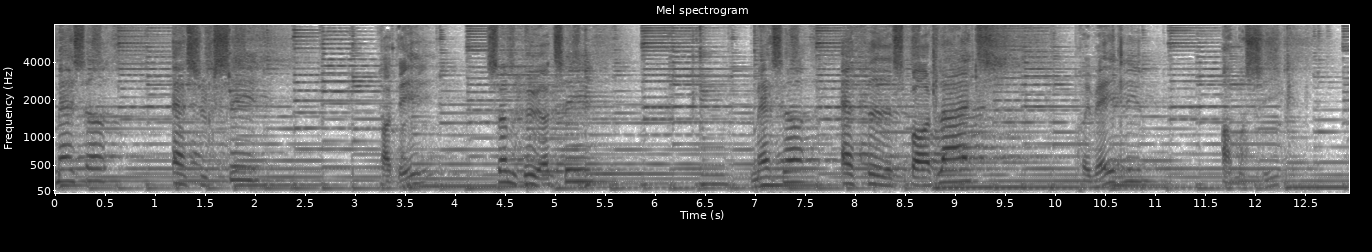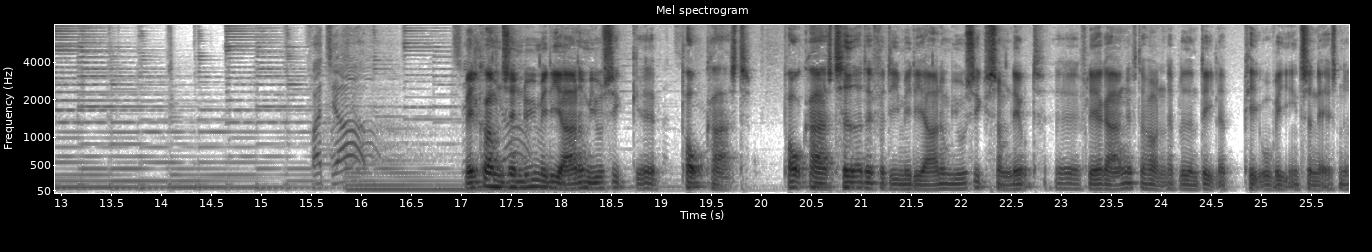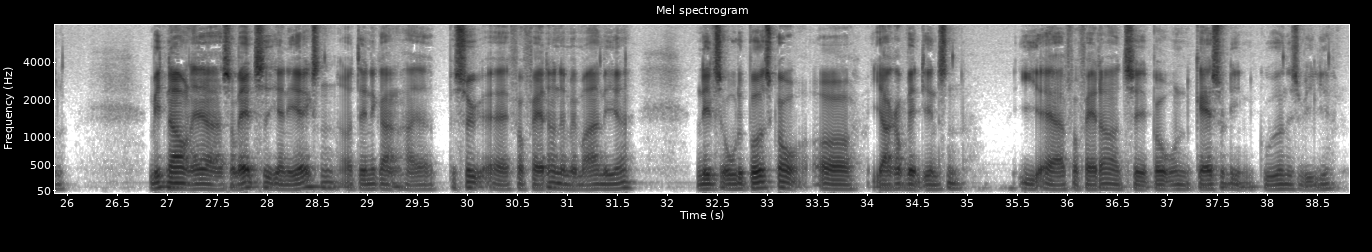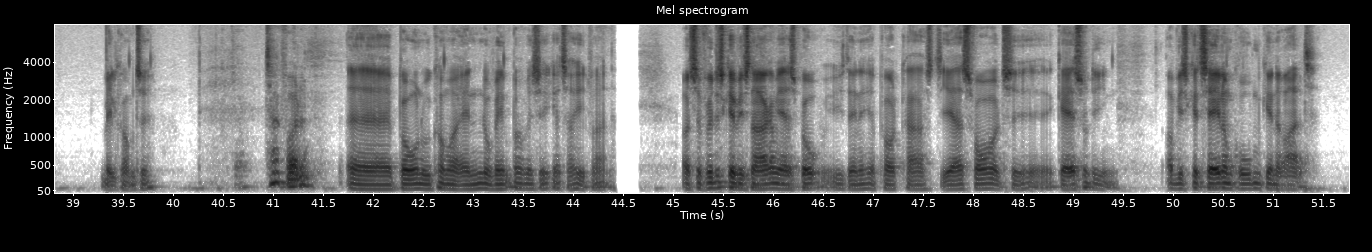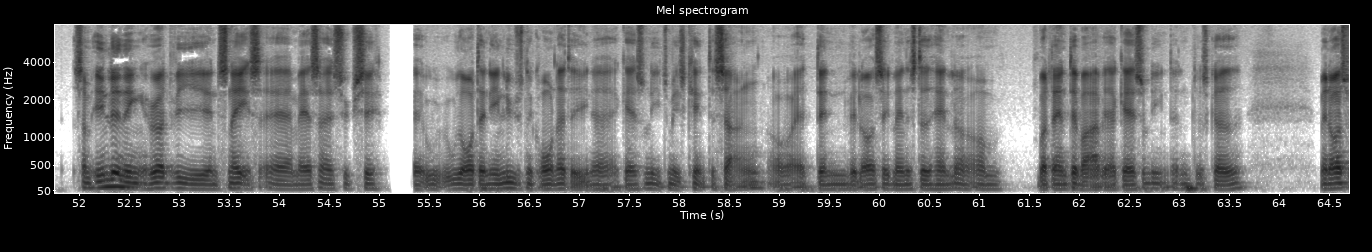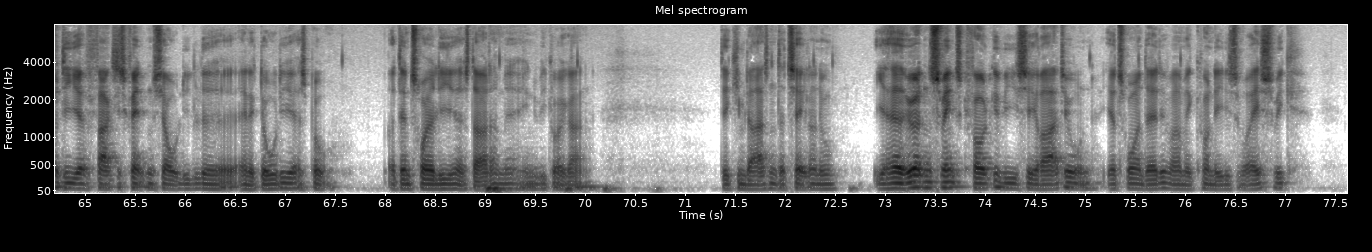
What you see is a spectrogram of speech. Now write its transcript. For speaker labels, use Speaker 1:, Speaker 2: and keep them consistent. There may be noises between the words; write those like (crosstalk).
Speaker 1: Masser af succes og det, som hører til. Masser af fede spotlights, privatliv og musik. Fra job
Speaker 2: Velkommen til en ny Mediano Music øh, podcast. Podcast hedder det, fordi Mediano Music, som nævnt øh, flere gange efterhånden, er blevet en del af POV International. Mit navn er som altid Jan Eriksen, og denne gang har jeg besøg af forfatterne med meget mere. Niels Ole Bådskov og Jakob Vendt Jensen. I er forfattere til bogen Gasolin, Gudernes Vilje. Velkommen til.
Speaker 3: Tak for det.
Speaker 2: Øh, bogen udkommer 2. november, hvis ikke jeg tager helt fejl. Og selvfølgelig skal vi snakke om jeres bog i denne her podcast, jeres forhold til gasolin, og vi skal tale om gruppen generelt. Som indledning hørte vi en snas af masser af succes, øh, Øh, udover den indlysende grund, at det er en af gasolins mest kendte sange, og at den vel også et eller andet sted handler om, hvordan det var at være gasolin, da den blev skrevet. Men også fordi jeg faktisk fandt en sjov lille øh, anekdote i jeres bog, og den tror jeg lige, jeg starter med, inden vi går i gang. Det er Kim Larsen, der taler nu. Jeg havde hørt en svensk folkevise i radioen. Jeg tror endda, det var med Cornelis Vreeswijk.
